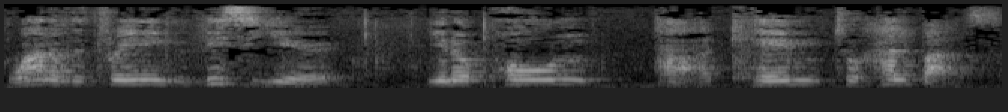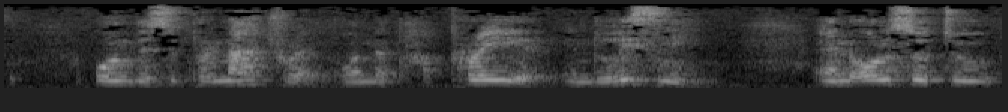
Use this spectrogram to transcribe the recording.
One of the training this year, you know, Paul uh, came to help us on the supernatural, on the prayer and listening, and also to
